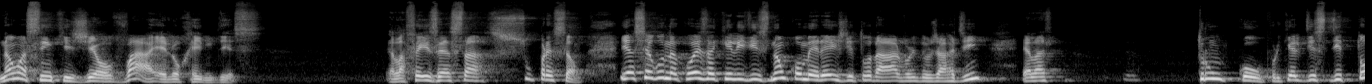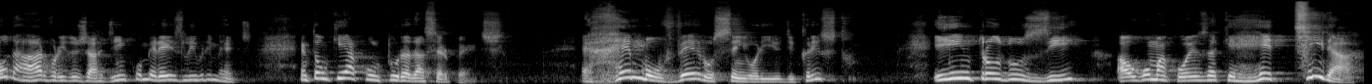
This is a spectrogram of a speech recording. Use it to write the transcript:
não assim que Jeová Elohim diz. Ela fez essa supressão. E a segunda coisa que ele diz: não comereis de toda árvore do jardim, ela truncou, porque ele disse: De toda árvore do jardim comereis livremente. Então, o que é a cultura da serpente? É remover o senhorio de Cristo e introduzir alguma coisa que retira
